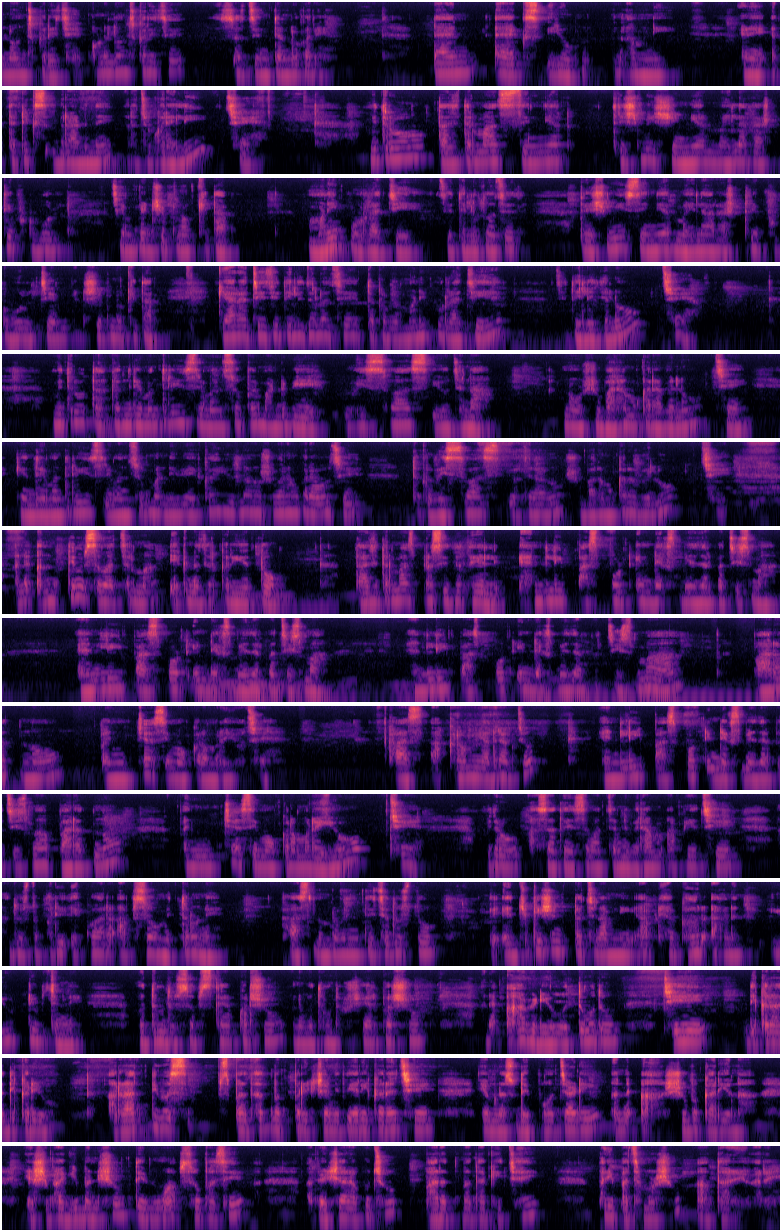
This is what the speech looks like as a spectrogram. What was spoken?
લોન્ચ કરી છે. કોણે લોન્ચ કરી છે? સચિન તેંડુલકરે. ટેન એક્સ યુ નામની એણે એથ્લેટિક્સ બ્રાન્ડને રજૂ કરેલી છે. મિત્રો, તાજેતરમાં સિનિયર, ત્રીસમી સિનિયર મહિલા રાષ્ટ્રીય ફૂટબોલ ચેમ્પિયનશિપનો ખિતાબ મણિપુર રાજ્યે જીતી લીધો છે. ત્રીસમી સિનિયર મહિલા રાષ્ટ્રીય ફૂટબોલ ચેમ્પિયનશિપનો ખિતાબ કયા રાજ્યે જીતી લીધેલો છે? તો કે મણિપુર રાજ્યએ જીતી લીધેલું છે. મિત્રો કેન્દ્રીય મંત્રી શ્રી મનસુખભાઈ માંડવીએ વિશ્વાસ યોજનાનો શુભારંભ કરાવેલો છે. કેન્દ્રીય મંત્રી શ્રી મનસુખ માંડવીએ કઈ યોજનાનો શુભારંભ કરાવ્યો છે? તો કે વિશ્વાસ યોજનાનો શુભારંભ કરાવેલો છે. અને અંતિમ સમાચારમાં એક નજર કરીએ તો, તાજેતરમાં જ પ્રસિદ્ધ થયેલ હેન્ડલી પાસપોર્ટ ઇન્ડેક્સ બે હજાર પચીસમાં, હેન્ડલી પાસપોર્ટ ઇન્ડેક્સ બે હજાર પચીસમાં, હેન્ડલી પાસપોર્ટ ઇન્ડેક્સ બે હજાર પચીસમાં ભારતનો પંચ્યાસીમો ક્રમ રહ્યો છે. ખાસ આ ક્રમ યાદ રાખજો. એન્ડલી પાસપોર્ટ ઇન્ડેક્સ બે હજાર પચીસમાં ભારતનો પંચ્યાસીમો ક્રમ રહ્યો છે. મિત્રો, આ સાથે સમાચારને વિરામ આપીએ છીએ. દોસ્તો, ફરી એકવાર આપ સૌ મિત્રોને ખાસ નમ્ર વિનંતી છે દોસ્તો કે એજ્યુકેશન ટચ નામની આપણે આ ઘર આંગણાની યુટ્યુબ ચેનલને વધુ વધુ સબસ્ક્રાઈબ કરશો અને વધુ વધુ શેર કરશો. અને આ વીડિયો વધુ વધુ જે દીકરા દીકરીઓ રાત દિવસ સ્પર્ધાત્મક પરીક્ષાની તૈયારી કરે છે, એમના સુધી પહોંચાડી અને આ શુભ કાર્યના યશભાગી બનશો તેવી હું આપ સૌ પાસે અપેક્ષા રાખું છું. ભારત માતા કી જય. ફરી પાછા મળશું આવતા રવિવારે.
